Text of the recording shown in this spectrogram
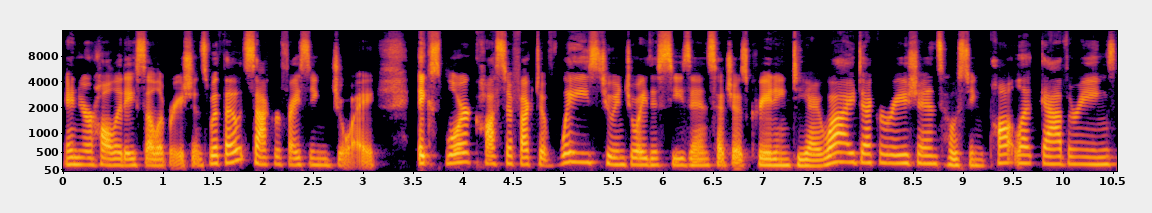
in your holiday celebrations without sacrificing joy. Explore cost effective ways to enjoy the season, such as creating DIY decorations, hosting potluck gatherings,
